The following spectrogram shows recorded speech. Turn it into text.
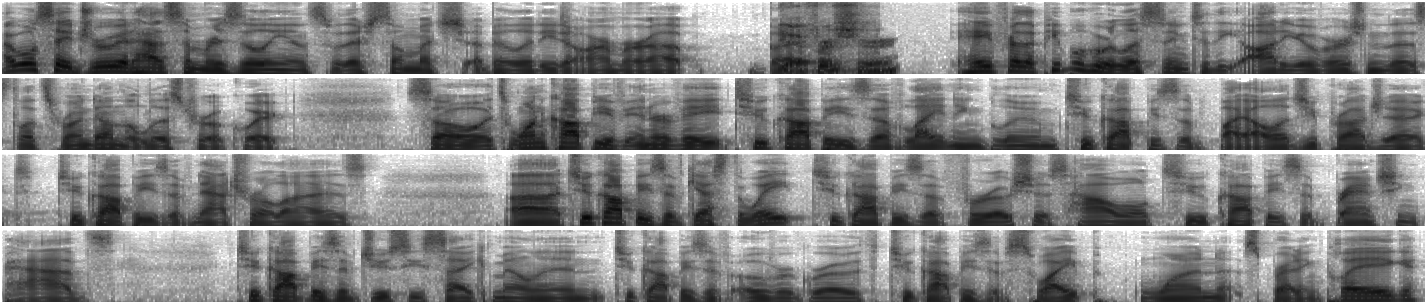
I will say Druid has some resilience where there's so much ability to armor up. But yeah, for sure. hey, for the people who are listening to the audio version of this, let's run down the list real quick. So it's one copy of Innervate, two copies of Lightning Bloom, two copies of Biology Project, two copies of Naturalize, uh, two copies of Guess the Weight, two copies of Ferocious Howl, two copies of Branching Paths, two copies of Juicy Psychmelon, two copies of Overgrowth, two copies of Swipe, one Spreading Plague,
